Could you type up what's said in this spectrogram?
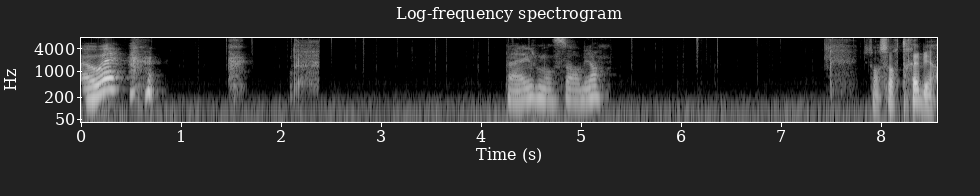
Ah ouais? Pareil, je m'en sors bien. Tu t'en sors très bien.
